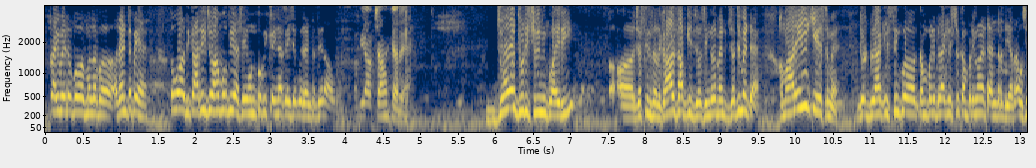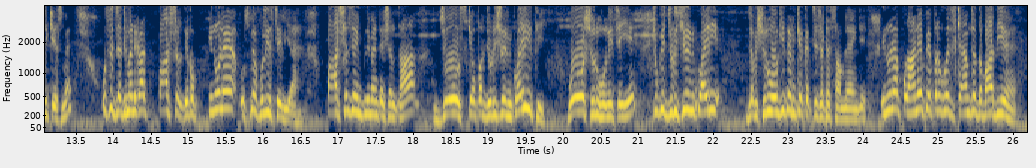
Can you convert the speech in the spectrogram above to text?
प्राइवेट मतलब रेंट पे है। तो वो अधिकारी जो है वो भी ऐसे उनको भी कहीं ना कहीं से कोई रेंट दे रहा होगा। अभी आप चाह क्या रहे हैं? जो जुडिशियल इंक्वायरी जस्टिस नरकाल साहब की जो सिंगल बेंच जजमेंट है हमारे ही केस में जो black listing company black listed company ने टेंडर दिया था उसी केस में उस जजमेंट का पार्शल देखो इन्होंने उसमें फुली स्टे लिया है। पार्शल जो इंप्लीमेंटेशन था जो उसके ऊपर जुडिशियल इंक्वायरी थी वो शुरू होनी चाहिए क्योंकि जुडिशियल इंक्वायरी जब शुरू होगी तो इनके कच्चे चट्टे सामने आएँगे। इन्होंने पुराने पेपर को स्कैम जो दबा दिए हैं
